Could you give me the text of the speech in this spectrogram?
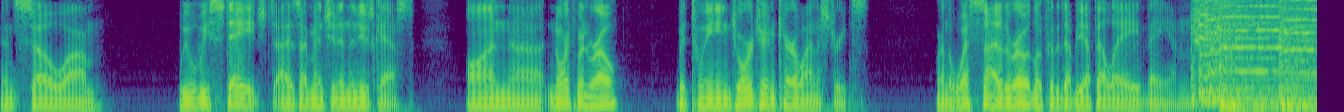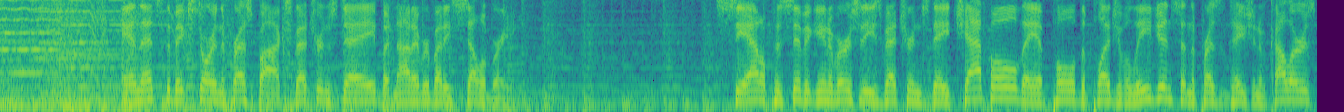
And so um, we will be staged, as I mentioned in the newscast, on uh, North Monroe between Georgia and Carolina streets. We're on the west side of the road. Look for the WFLA van. And that's the big story in the press box Veterans Day, but not everybody's celebrating. Seattle Pacific University's Veterans Day Chapel. They have pulled the Pledge of Allegiance and the presentation of colors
